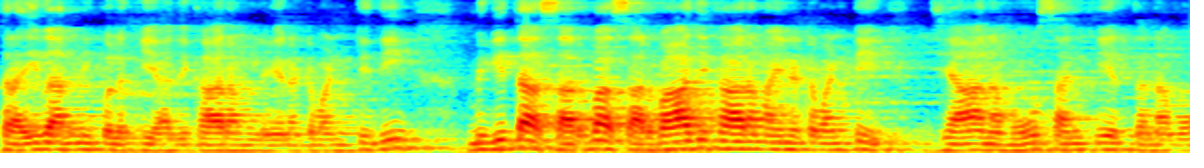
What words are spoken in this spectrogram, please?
త్రైవర్ణికులకి అధికారం లేనటువంటిది మిగతా సర్వ సర్వాధికారమైనటువంటి ధ్యానము సంకీర్తనము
